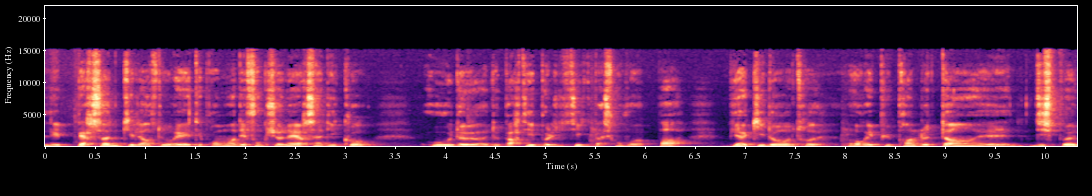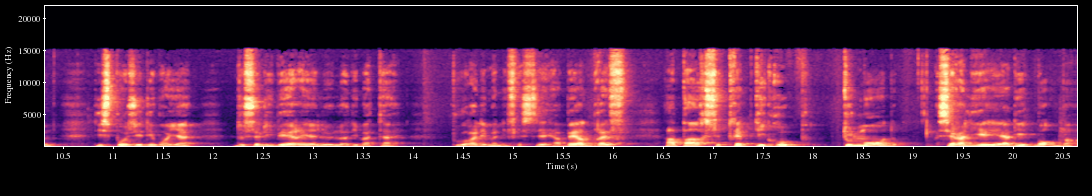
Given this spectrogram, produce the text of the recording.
les personnes qui l'entouraient étaient probablement des fonctionnaires syndicaux ou de, partis politiques, parce qu'on ne voit pas bien qui d'autre aurait pu prendre le temps et disposer des moyens de se libérer le lundi matin pour aller manifester à Berne. Bref, à part ce très petit groupe, tout le monde s'est rallié et a dit, bon, ben,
